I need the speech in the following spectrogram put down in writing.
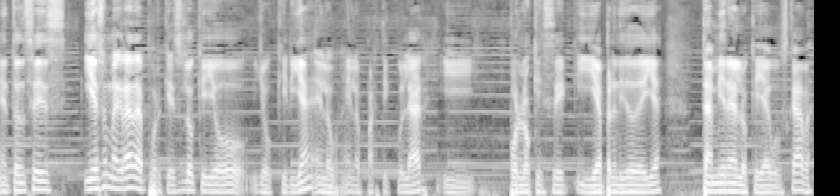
Entonces, y eso me agrada porque es lo que yo, yo quería en lo, en lo particular y por lo que sé y he aprendido de ella, también era lo que ella buscaba.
